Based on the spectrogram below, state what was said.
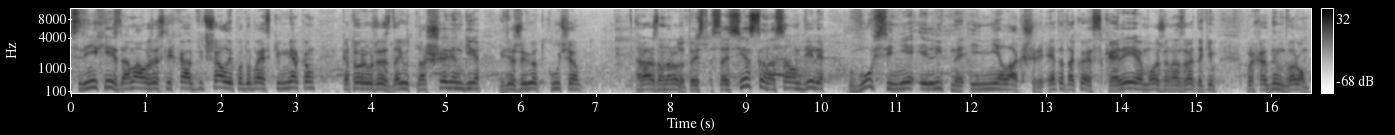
Среди них есть дома уже слегка обветшалые по дубайским меркам, которые уже сдают на шеринги, где живет куча разного народа. То есть соседство на самом деле вовсе не элитное и не luxury. Это такое, скорее можно назвать таким проходным двором.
